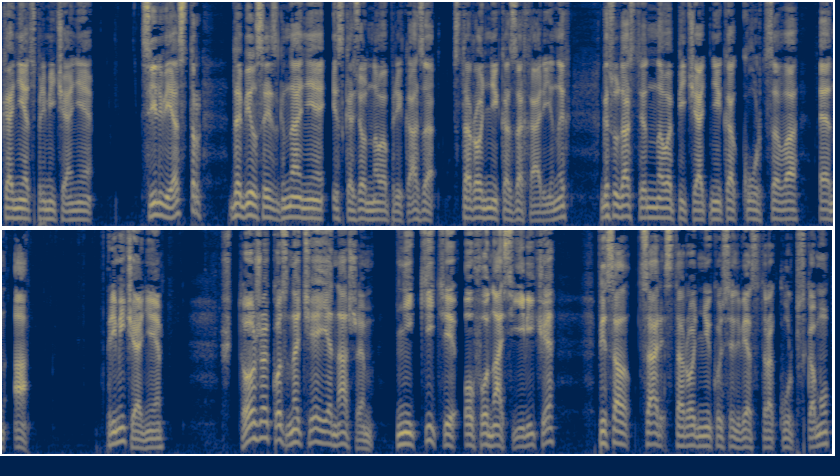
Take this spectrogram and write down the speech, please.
Конец примечания. Сильвестр добился изгнания из казенного приказа сторонника Захарьиных, государственного печатника Курцева Н.А. Примечание. Что же ко значее нашем Никите Офанасьевиче писал царь стороннику Сильвестра Курбскому,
